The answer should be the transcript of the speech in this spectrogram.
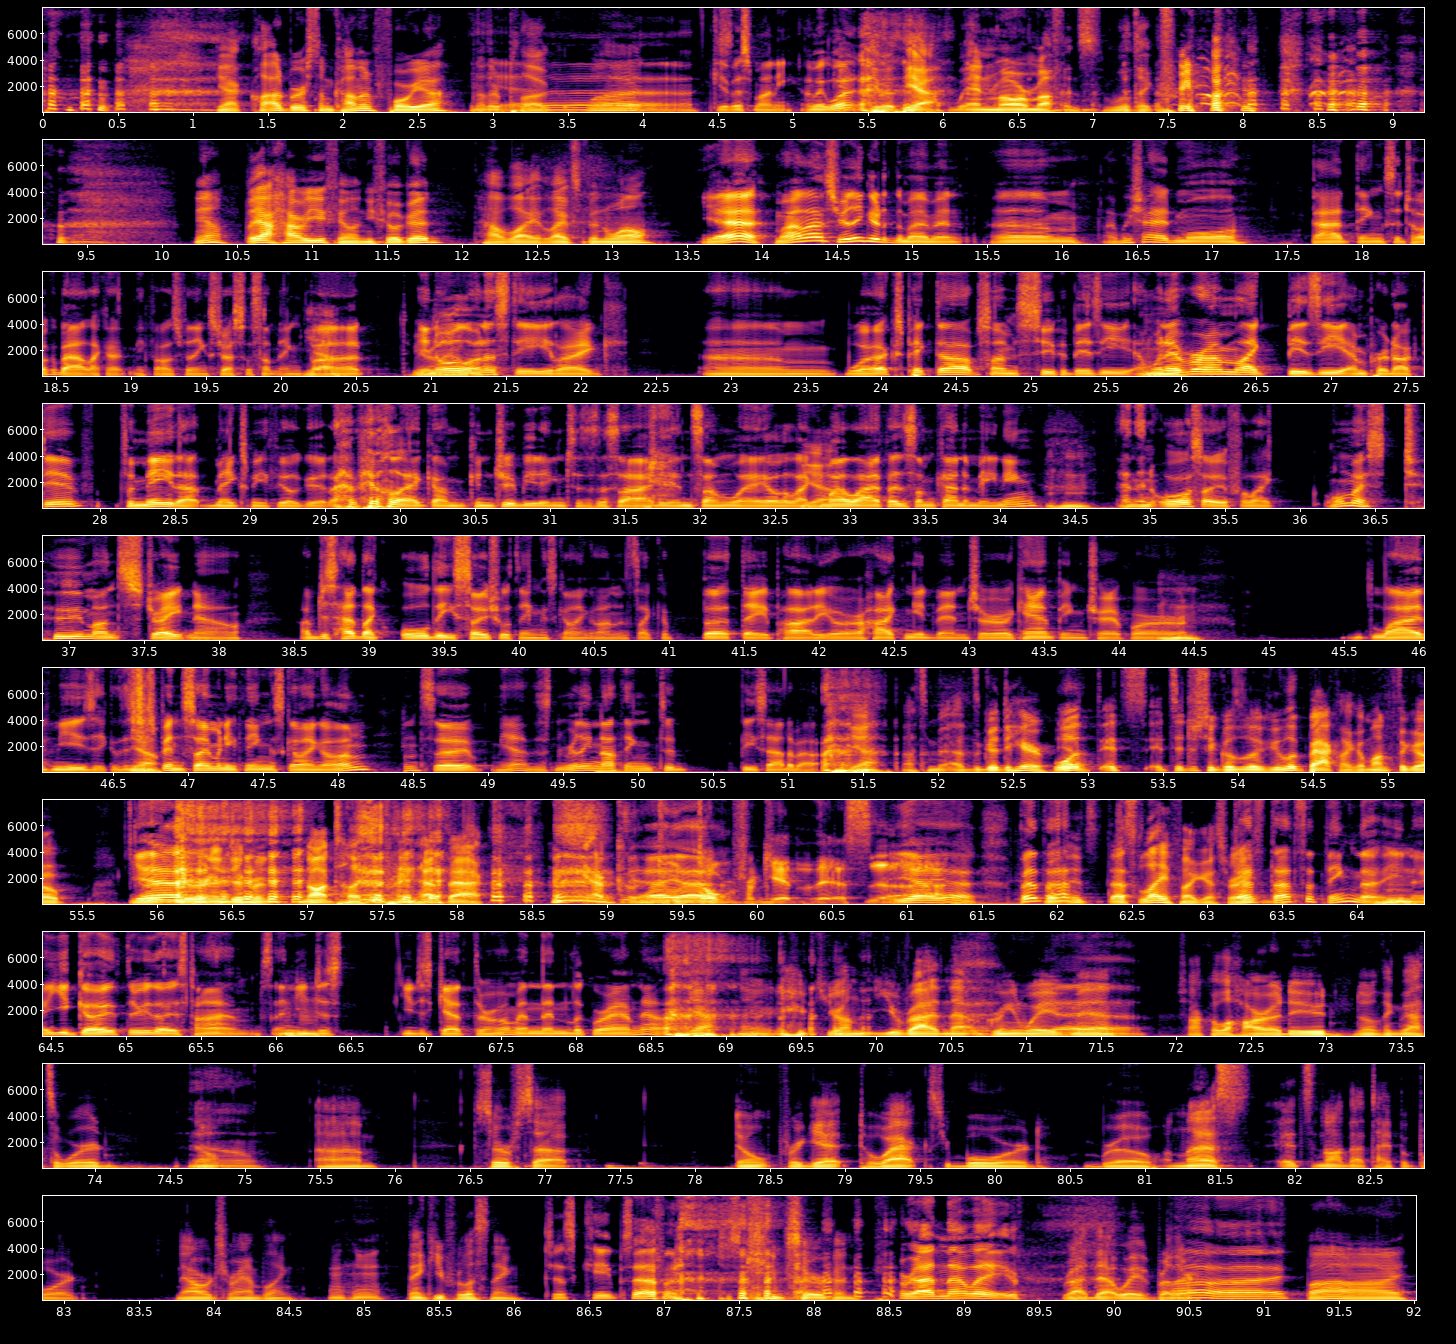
yeah, Cloudburst, I'm coming for you. Another plug. What? Give us money. I mean, what? It- yeah, and more muffins. We'll take free muffins. yeah, but yeah, how are you feeling? You feel good? How life life's been well? Yeah, my life's really good at the moment. Um, I wish I had more bad things to talk about, like uh, if I was feeling stressed or something. Yeah, but in all honesty, like um, work's picked up, so I'm super busy. Mm. And whenever I'm like busy and productive, for me that makes me feel good. I feel like I'm contributing to society in some way, or like Yeah. my life has some kind of meaning. Mm-hmm. And then also for like almost two months straight now. I've just had like all these social things going on. It's like a birthday party or a hiking adventure or a camping trip or live music. There's Mm-hmm. Yeah. just been so many things going on. So, yeah, there's really nothing to be sad about. Yeah, that's that's good to hear. Well, it's it's interesting because if you look back like a month ago, you're, Yeah. you're in a different. Not to like bring that back. yeah, good, Yeah, yeah. don't forget this. uh, yeah, yeah. But, But that, it's that's life, I guess, right? that's that's the thing though. Mm-hmm. You know, you go through those times and you just you just get through them and then look where I am now. yeah, no, you're- you're on. The, you're riding that green wave, Yeah. man. Shakalahara, dude. Don't think that's a word. No. No. Um, surfs up. Don't forget to wax your board, bro. Unless it's not that type of board. Now we're just rambling. Mm-hmm. Thank you for listening. Just keep surfing. Just keep surfing. Riding that wave. Ride that wave, brother. Bye. Bye.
